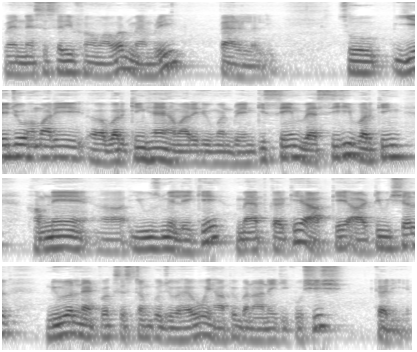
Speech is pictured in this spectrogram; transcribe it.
when necessary from our memory parallelly. सो so, ये जो हमारी वर्किंग uh, है हमारे ह्यूमन ब्रेन की सेम वैसी ही वर्किंग हमने यूज़ में लेके मैप करके आपके आर्टिफिशियल न्यूरल नेटवर्क सिस्टम को जो है वो यहाँ पे बनाने की कोशिश करी है।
